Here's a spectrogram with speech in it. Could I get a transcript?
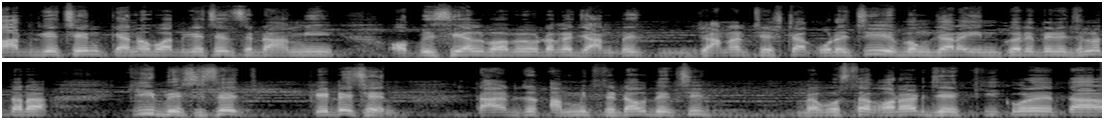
বাদ গেছেন, কেন বাদ গেছেন সেটা আমি অফিসিয়ালভাবে ওটাকে জানতে, জানার চেষ্টা করেছি এবং যারা ইনকোয়ারিতে গেছিল তারা কী বেসিসে কেটেছেন তার আমি সেটাও দেখছি ব্যবস্থা করার যে কি করে তার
